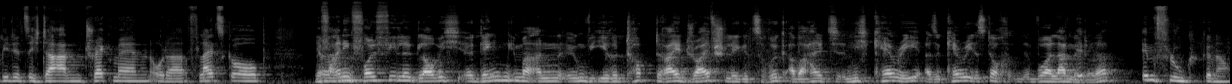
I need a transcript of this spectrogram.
bietet sich da an, Trackman oder Flightscope. Ja, vor allen Dingen voll viele, glaube ich, äh, denken immer an irgendwie ihre Top 3 Drive-Schläge zurück, aber halt nicht Carry. Also Carry ist doch, wo er landet, oder? Im Flug, genau.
